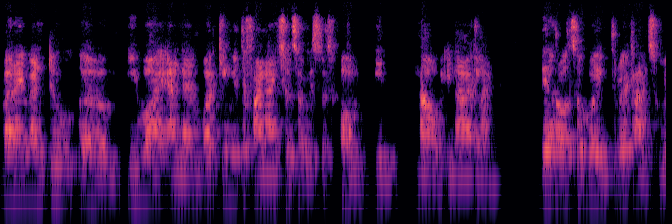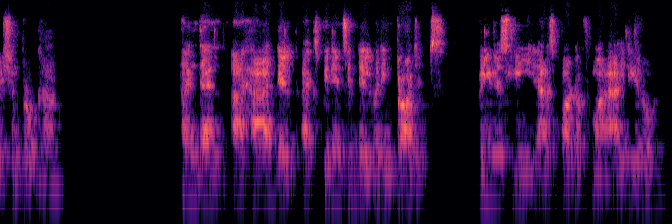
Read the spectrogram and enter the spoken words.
when I went to um, EY and I'm working with a financial services firm in now in Ireland, they're also going through a transformation program. And then I had experience in delivering projects previously as part of my IT role.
